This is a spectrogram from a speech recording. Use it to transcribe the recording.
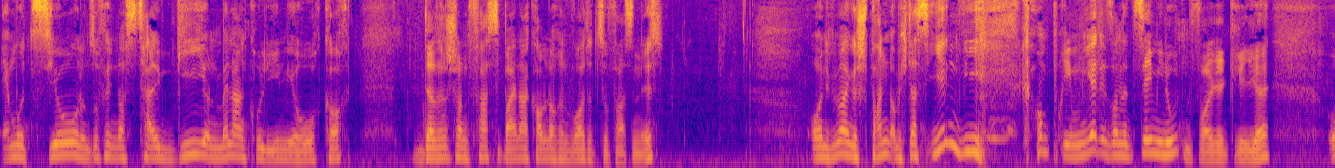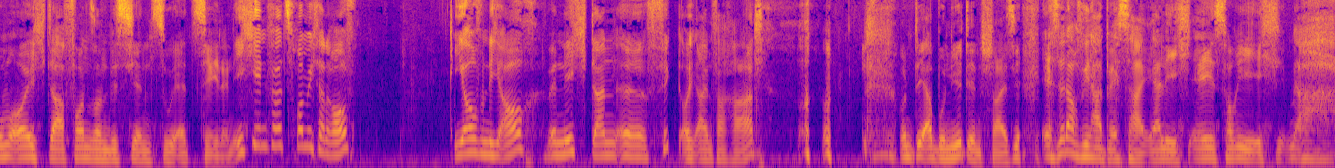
Emotionen und so viel Nostalgie und Melancholie in mir hochkocht, dass es schon fast beinahe kaum noch in Worte zu fassen ist. Und ich bin mal gespannt, ob ich das irgendwie komprimiert in so eine 10-Minuten-Folge kriege, um euch davon so ein bisschen zu erzählen. Ich jedenfalls freue mich darauf. Ihr hoffentlich auch. Wenn nicht, dann äh, fickt euch einfach hart. und deabonniert den Scheiß hier. Es wird auch wieder besser, ehrlich. Ey, sorry, ich. Ah,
